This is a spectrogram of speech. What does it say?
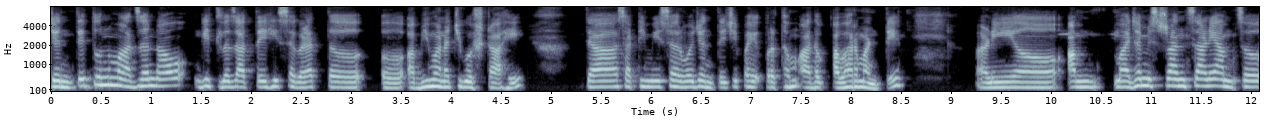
जनतेतून माझं नाव घेतलं जाते ही सगळ्यात अभिमानाची गोष्ट आहे. त्यासाठी मी सर्व जनतेचे प्रथम आभार मानते. आणि आम माझ्या मिस्टरांचं आणि आमचं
